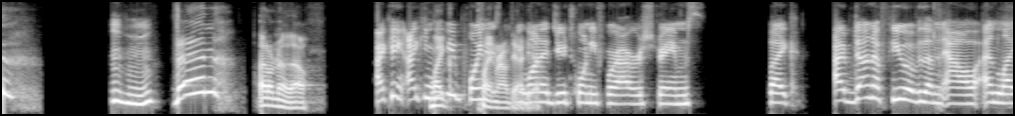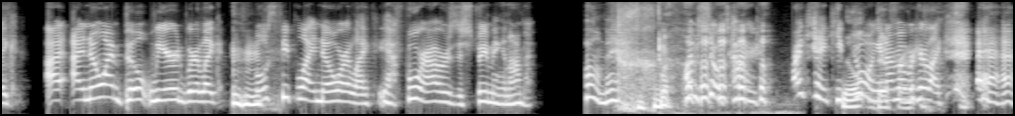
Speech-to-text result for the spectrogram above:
one. Mm-hmm. Then I don't know though. I can I can Like, give you playing pointers if you want to do 24 hour streams. Like I've done a few of them now, and like I I know I'm built weird where like Mhm. most people I know are like yeah four hours of streaming, and I'm oh man I'm so tired. I can't keep Built going, and I'm over here like ten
